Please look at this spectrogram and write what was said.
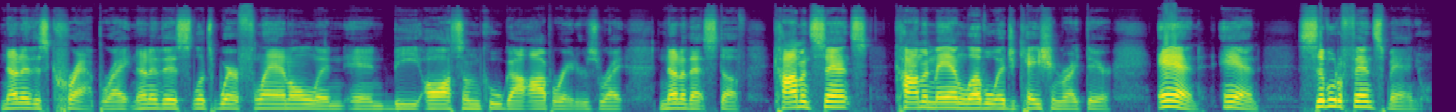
None of this crap, right? None of this. Let's wear flannel and and be awesome, cool guy operators, right? None of that stuff. Common sense, common man level education, right there, and and civil defense manual.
